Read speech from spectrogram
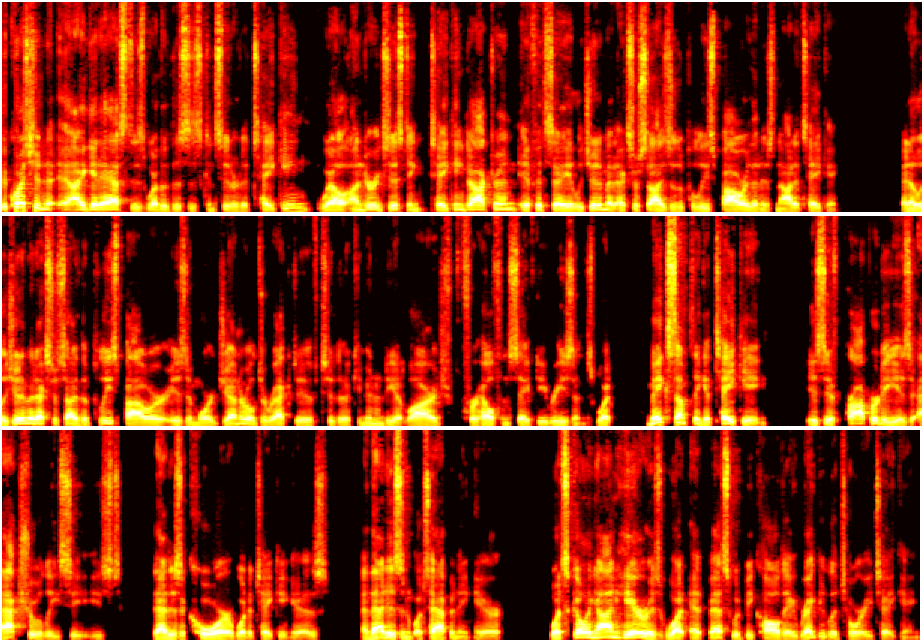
the question I get asked is whether this is considered a taking. Well, under existing taking doctrine, if it's a legitimate exercise of the police power, then it's not a taking. And a legitimate exercise of the police power is a more general directive to the community at large for health and safety reasons. What makes something a taking is if property is actually seized. That is a core of what a taking is. And that isn't what's happening here. What's going on here is what at best would be called a regulatory taking.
